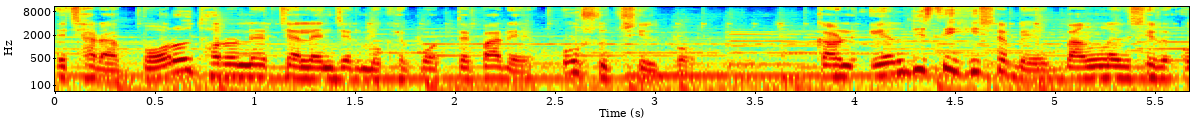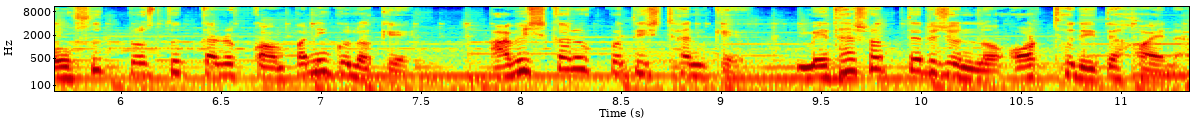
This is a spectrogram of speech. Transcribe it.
এছাড়া বড় ধরনের চ্যালেঞ্জের মুখে পড়তে পারে ওষুধ শিল্প। কারণ এলডিসি হিসেবে বাংলাদেশের ওষুধ প্রস্তুতকারক কোম্পানিগুলোকে আবিষ্কারক প্রতিষ্ঠানকে মেধাসত্ত্বের জন্য অর্থ দিতে হয় না।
